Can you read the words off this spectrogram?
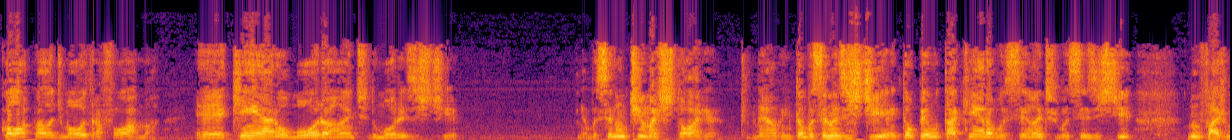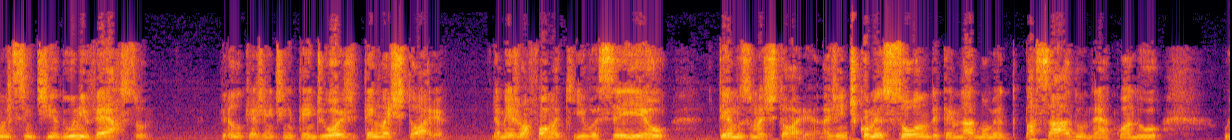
coloco ela de uma outra forma é, quem era o Moura antes do Moura existir. Você não tinha uma história, né? então você não existia. Então perguntar quem era você antes de você existir não faz muito sentido. O universo, pelo que a gente entende hoje, tem uma história. Da mesma forma que você e eu temos uma história. A gente começou em um determinado momento passado, né, quando o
